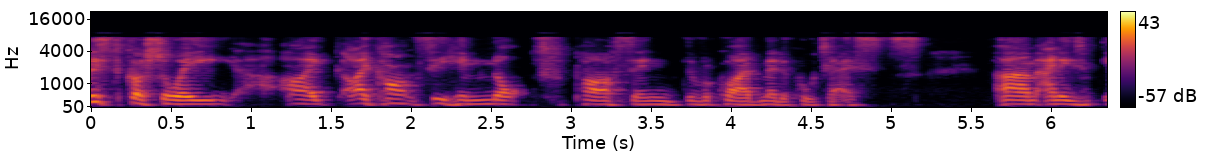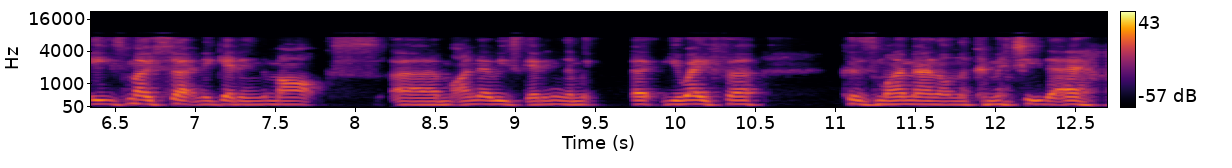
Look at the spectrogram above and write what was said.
Mr. Kassai, I, I can't see him not passing the required medical tests. Um, and he's he's most certainly getting the marks. Um, I know he's getting them at UEFA because my man on the committee there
